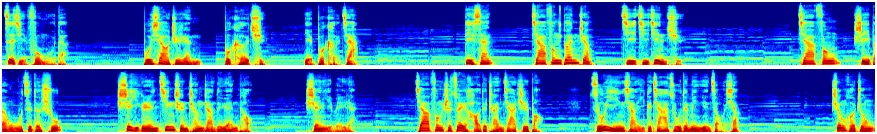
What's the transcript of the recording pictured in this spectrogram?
自己父母的？不孝之人不可娶，也不可嫁。第三，家风端正，积极进取。家风是一本无字的书，是一个人精神成长的源头，深以为然。家风是最好的传家之宝，足以影响一个家族的命运走向。生活中，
